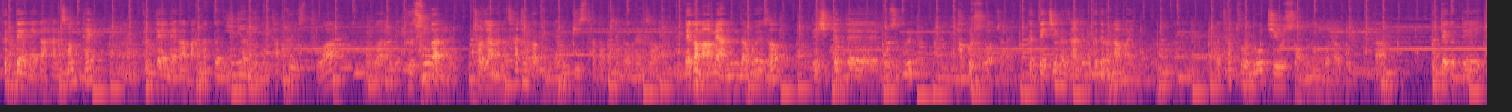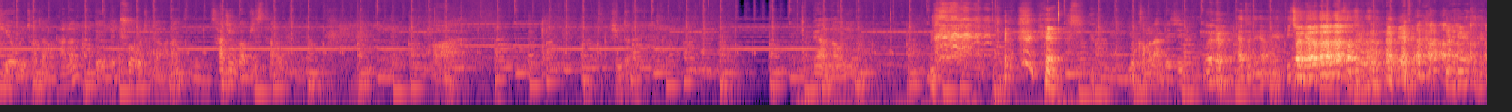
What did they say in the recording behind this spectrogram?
그때 내가 한 선택, 어, 그때 내가 만났던 인연이 있는 타투이스트와 뭔가 이제 그 순간을 저장하는 사진과 굉장히 비슷하다고 생각을 해서 내가 마음에 안 든다고 해서 내 10대 때 모습을 바꿀 수가 없잖아요. 그때 찍은 사진은 그대로 남아있는 거니까. 그러니까 타투도 지울 수 없는 거다 보니까 그때 그때의 기억을 저장을 하는 그때 그때 추억을 저장하는 음, 사진과 비슷하다고 생각합니다. 아 힘드네. 왜 안 나오 니? 욕하면 안 되지. 해도 돼요? 예, 삐쳐면 예, 해도 돼요. 네.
